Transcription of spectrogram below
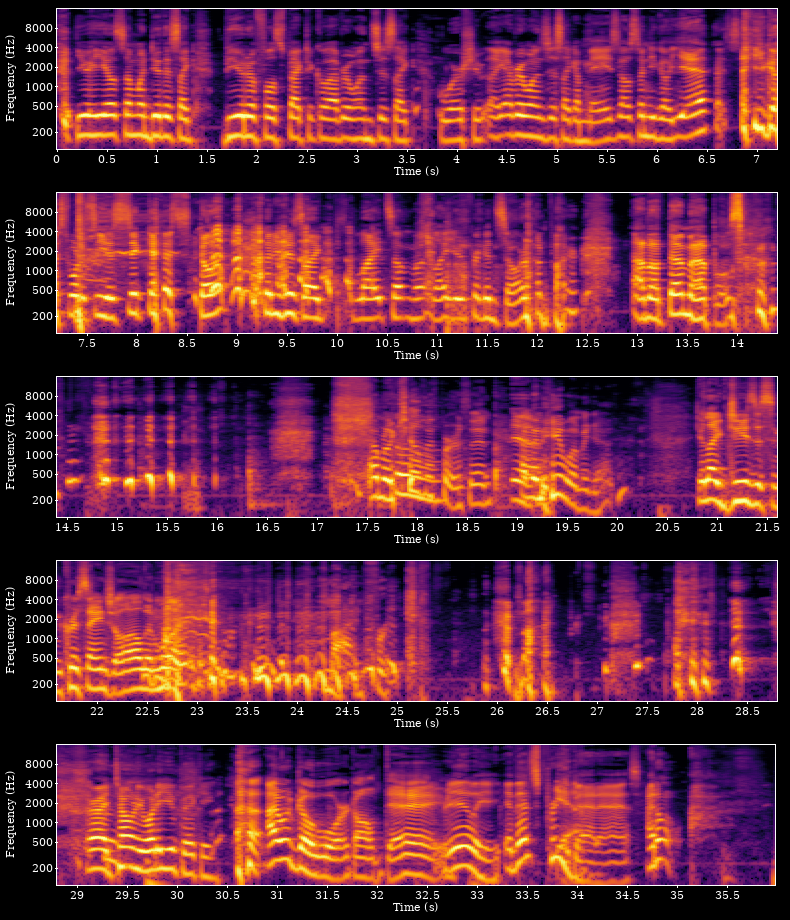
you heal someone do this like beautiful spectacle. Everyone's just like worship like everyone's just like amazed. And all of a sudden you go yeah. You guys want to see a sick ass stunt? then you just like light something light your freaking sword on fire. How about them apples? I'm gonna kill this oh. person Yeah. and then heal him again. You're like Jesus and Criss Angel all in one. Mind freak. All right, Tony, what are you picking? I would go warg all day. Really? Yeah, that's pretty Yeah. badass. I don't.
